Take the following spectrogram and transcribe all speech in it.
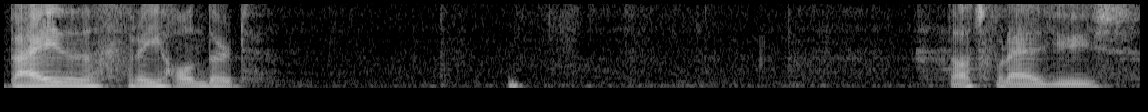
By the 300. That's what I'll use.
